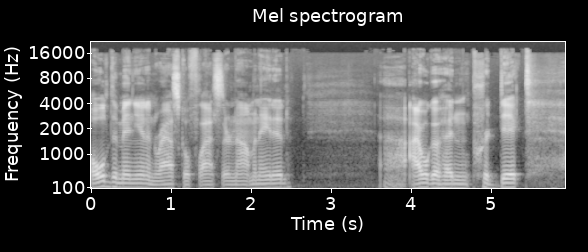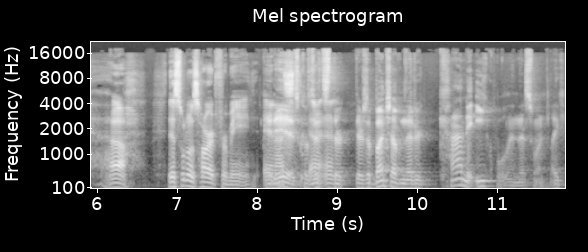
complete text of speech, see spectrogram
Old Dominion, and Rascal Flatts. They're nominated. Uh, I will go ahead and predict. This one was hard for me. And it is because there's a bunch of them that are kind of equal in this one. Like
